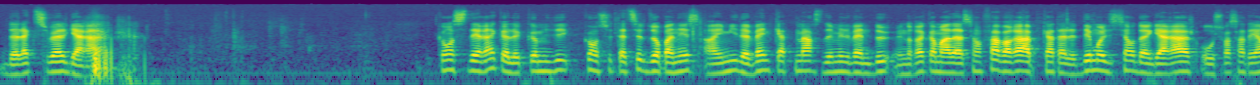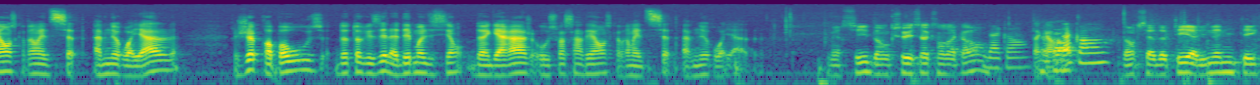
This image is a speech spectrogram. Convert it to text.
de l'actuel garage. Considérant que le comité consultatif d'urbanisme a émis le 24 mars 2022 une recommandation favorable quant à la démolition d'un garage au 7197 Avenue Royale, je propose d'autoriser la démolition d'un garage au 7197 Avenue Royale. Merci. Donc, ceux et celles qui sont d'accord? D'accord. D'accord? D'accord. Donc, c'est adopté à l'unanimité.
